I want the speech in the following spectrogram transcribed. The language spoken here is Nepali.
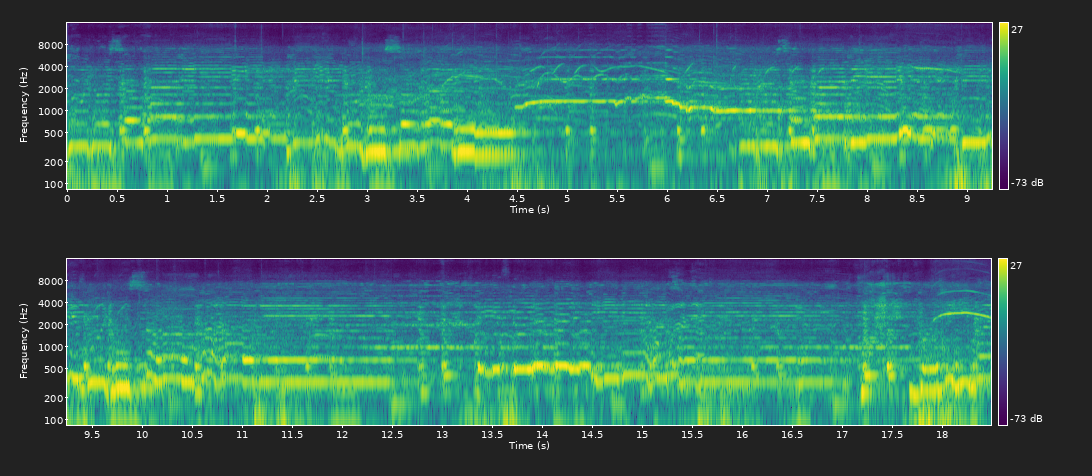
बुढो सहरि फ्री बुढो सहरि बुढो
